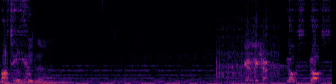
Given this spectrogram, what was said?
Warte zu hier. viele. Los, los!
